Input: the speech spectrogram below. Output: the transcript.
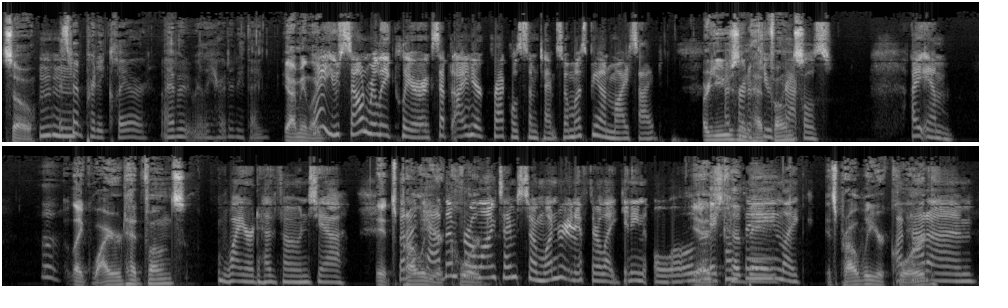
So It's been pretty clear. I haven't really heard anything. yeah, I mean, like, yeah, you sound really clear. Except I hear crackles sometimes, so it must be on my side. are you I've using heard a few headphones? crackles. I am Like wired headphones? wired headphones. Yeah. It's But I've probably your had them cord. for a long time, so I'm wondering if they're like getting old Yeah, or it something. Like It's probably your I've cord had um,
